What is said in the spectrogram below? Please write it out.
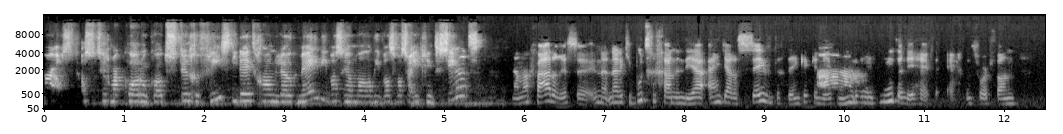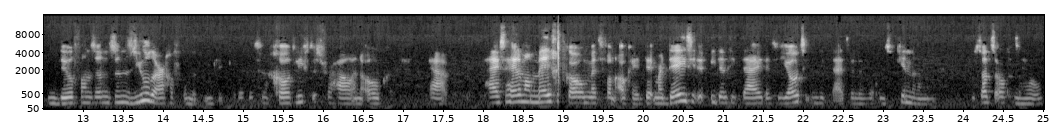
maar als, als het zeg maar quote-unquote stugge Fries, die deed gewoon leuk mee, die was helemaal, die was, was erin geïnteresseerd. Nou, mijn vader is uh, naar de kibbutz gegaan in de ja, eind jaren 70, denk ik. En die heeft mijn moeder ontmoet en die heeft echt een soort van een deel van zijn, zijn ziel daar gevonden, denk ik. Dat is een groot liefdesverhaal en ook ja, hij is helemaal meegekomen met van oké, maar deze identiteit, deze Joodse identiteit willen we onze kinderen mee. Dus dat is ook een heel.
